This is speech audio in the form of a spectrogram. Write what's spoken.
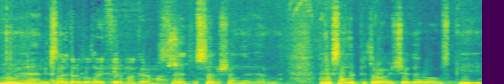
Э, Это Александр торговая Петров- фирма «Гармаш». это совершенно верно. Александр Петрович Чагоровский,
